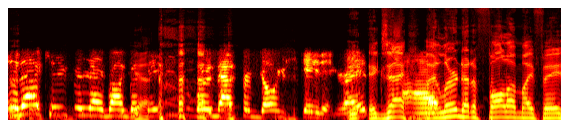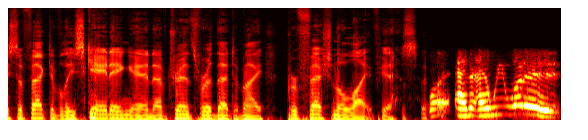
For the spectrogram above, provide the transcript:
in that case, maybe I'm wrong, but yeah. maybe you learned that from going skating, right? Exactly. Uh, I learned how to fall on my face effectively skating, and I've transferred that to my professional life. Yes. Well, and, and we want to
